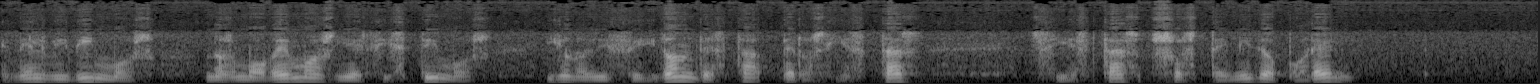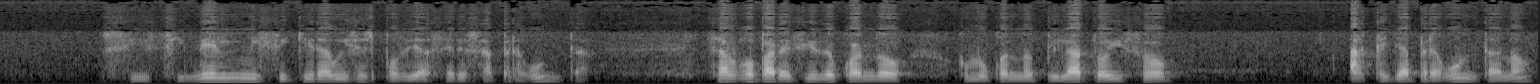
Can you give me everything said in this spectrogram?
En Él vivimos, nos movemos y existimos. Y uno dice, ¿y dónde está? Pero si estás, si estás sostenido por Él. Si sin Él ni siquiera hubieses podido hacer esa pregunta. Es algo parecido cuando, como cuando Pilato hizo aquella pregunta, ¿no?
